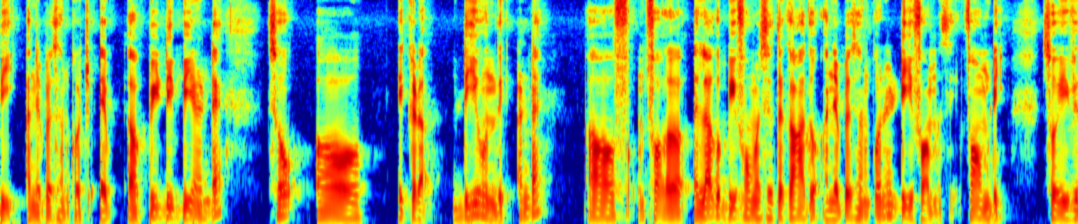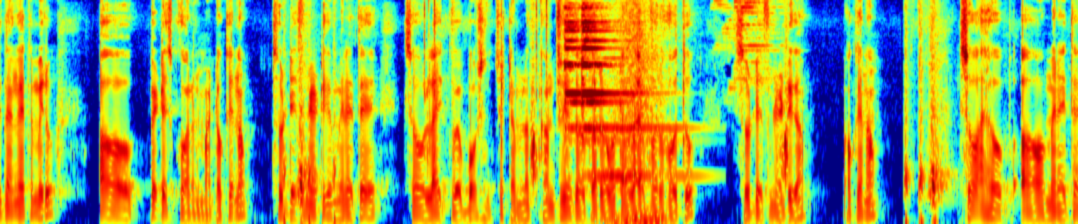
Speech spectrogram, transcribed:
బి అని చెప్పేసి అనుకోవచ్చు. పీడిబి uh, అంటే సో uh, ఇక్కడ డి ఉంది. అంటే ఎలాగో బీ ఫార్మసీ అయితే కాదు అని చెప్పేసి అనుకొని D pharmacy pharm D so ఈ విధంగా అయితే మీరు పెట్టేసుకోవాలన్నమాట ఓకేనా? సో డెఫినెట్గా మీరైతే సో లైక్ వెబ్ ఆప్షన్ చట్టంలో కన్ఫ్యూజ్ అవుతారు కాబట్టి అలా ఎవ్వరు అవ్వద్దు. సో డెఫినెట్గా ఓకేనా? సో ఐ హోప్ uh, మీరైతే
